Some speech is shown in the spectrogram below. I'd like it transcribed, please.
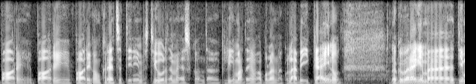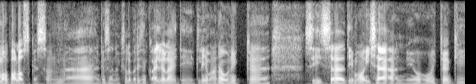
paari, paari, paari konkreetset inimest juurde meeskonda, kliimateema pole nagu läbi käinud no kui me räägime Timo Palost, kes on, kes on, eks ole, president Kaljulaidi kliimanõunik, siis äh, Timo ise on ju ikkagi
